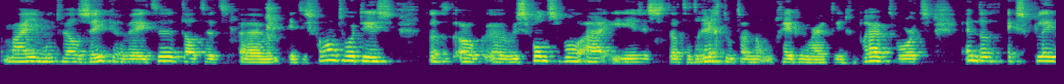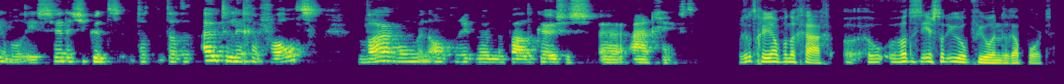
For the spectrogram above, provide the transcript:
maar je moet wel zeker weten dat het um, ethisch verantwoord is, dat het ook uh, responsible AI is, dat het recht doet aan de omgeving waar het in gebruikt wordt en dat het explainable is. Hè? Dat, je kunt, dat, dat het uit te leggen valt waarom een algoritme bepaalde keuzes uh, aangeeft. Rutger Jan van der Graag, uh, wat is het eerste wat u opviel in het rapport?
